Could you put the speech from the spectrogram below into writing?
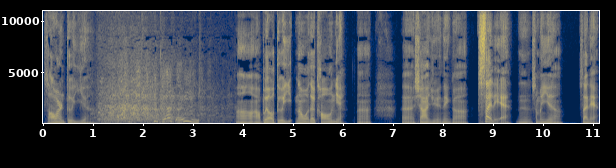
啥玩意儿得意啊？就不要得意。啊啊！不要得意。那我再考考你。嗯，呃，下一句那个晒脸，嗯，什么意思啊？晒脸，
